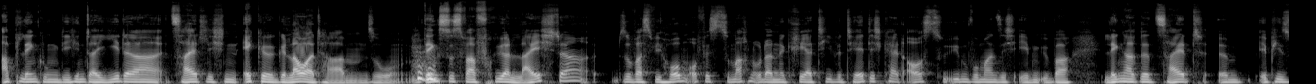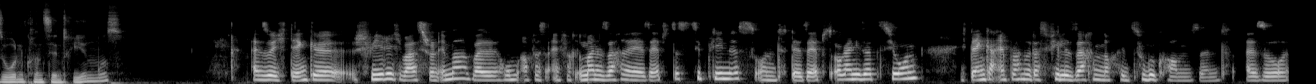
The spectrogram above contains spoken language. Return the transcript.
Ablenkungen, die hinter jeder zeitlichen Ecke gelauert haben. So, denkst du, es war früher leichter, sowas wie Homeoffice zu machen oder eine kreative Tätigkeit auszuüben, wo man sich eben über längere Zeitepisoden ähm, konzentrieren muss? Also ich denke, schwierig war es schon immer, weil Homeoffice einfach immer eine Sache der Selbstdisziplin ist und der Selbstorganisation. Ich denke einfach nur, dass viele Sachen noch hinzugekommen sind, also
